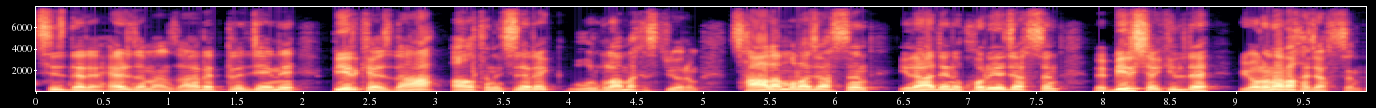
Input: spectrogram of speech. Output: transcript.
sizlere her zaman zarar ettireceğini bir kez daha altını çizerek vurgulamak istiyorum. Sağlam olacaksın, iradeni koruyacaksın ve bir şekilde yoluna bakacaksın.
